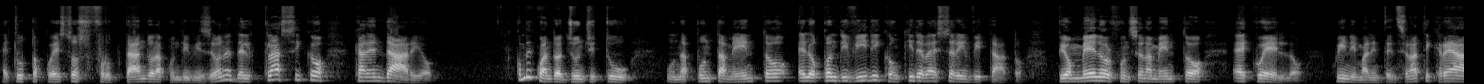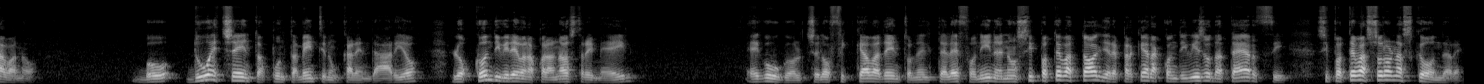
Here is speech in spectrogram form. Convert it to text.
E tutto questo sfruttando la condivisione del classico calendario. Come quando aggiungi tu un appuntamento e lo condividi con chi deve essere invitato. Più o meno il funzionamento è quello. Quindi i malintenzionati creavano boh, 200 appuntamenti in un calendario, lo condividevano con la nostra email e Google ce lo ficcava dentro nel telefonino e non si poteva togliere perché era condiviso da terzi, si poteva solo nascondere,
